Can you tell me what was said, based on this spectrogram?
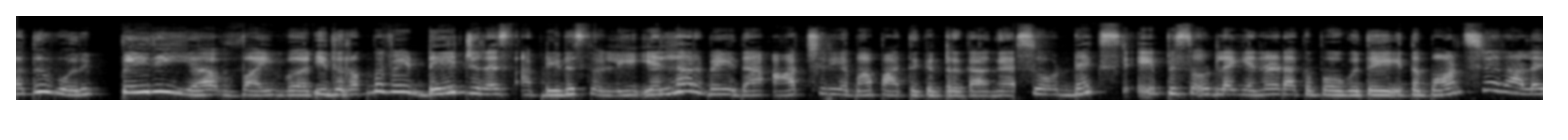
அது ஒரு பெரிய வைவர் இது ரொம்பவே டேஞ்சரஸ் அப்படின்னு சொல்லி எல்லாருமே இத ஆச்சரியமா பாத்துக்கிட்டு இருக்காங்க. சோ நெக்ஸ்ட் எபிசோட்ல என்ன நடக்க போகுது? இந்த மான்ஸ்டரால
